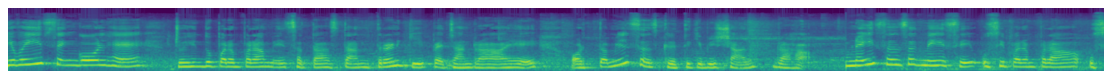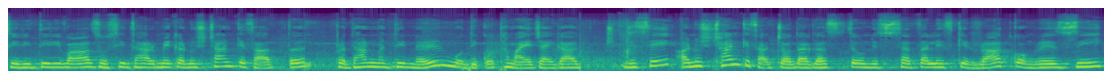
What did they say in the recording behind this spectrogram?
ये वही सिंगोल है, जो हिंदू परंपरा में सत्ता हस्तांतरण की पहचान रहा है और तमिल संस्कृति की भी शान रहा। नई संसद में इसे उसी परंपरा, उसी रीति रिवाज उसी धार्मिक अनुष्ठान के साथ प्रधानमंत्री नरेंद्र मोदी को थमाया जाएगा। जिसे अनुष्ठान के साथ 14 अगस्त उन्नीस के रात कांग्रेसी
